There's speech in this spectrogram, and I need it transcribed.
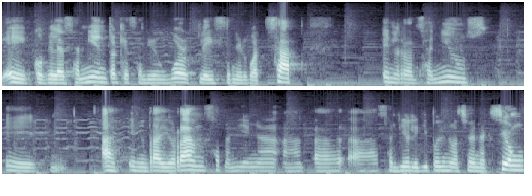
eh, con el lanzamiento que salió en Workplace, en el WhatsApp, en el Ranza News. Eh, en Radio Ranza también ha, ha, ha, salido el equipo de innovación en acción,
